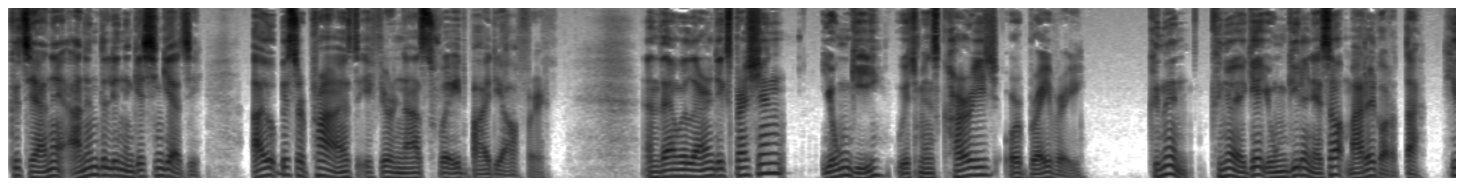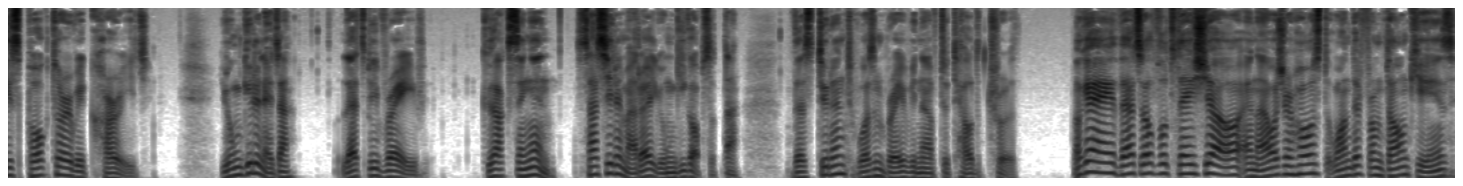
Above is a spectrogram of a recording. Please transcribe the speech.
그 제안에 안 흔들리는 게 신기하지. I would be surprised if you're not swayed by the offer. And then we learned the expression 용기, which means courage or bravery. 그는 그녀에게 용기를 내서 말을 걸었다. He spoke to her with courage. 용기를 내자. Let's be brave. 그 학생은 사실을 말할 용기가 없었다. The student wasn't brave enough to tell the truth. Okay, that's all for today's show, and I was your host, Wonder from Donkeys.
